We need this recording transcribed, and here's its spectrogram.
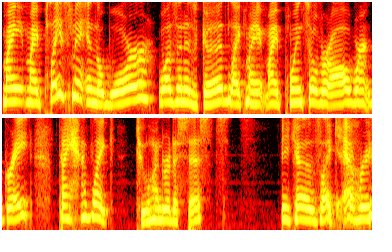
my my placement in the war wasn't as good. Like my my points overall weren't great, but I had like 200 assists because like Yeah. every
